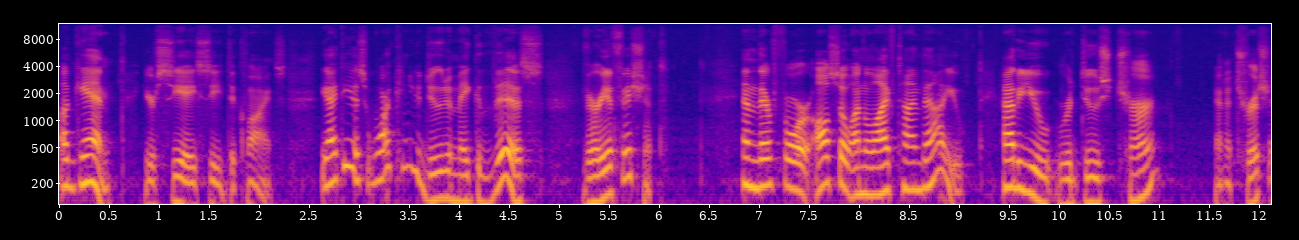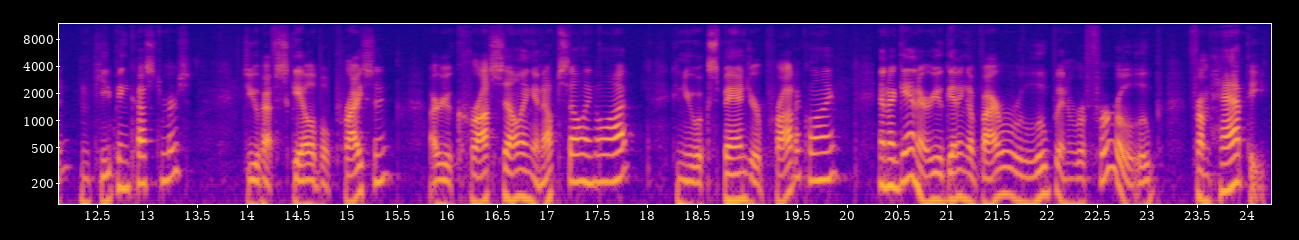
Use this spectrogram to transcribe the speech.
again, your CAC declines. The idea is what can you do to make this very efficient? And therefore also on lifetime value. How do you reduce churn and attrition in keeping customers? Do you have scalable pricing? Are you cross-selling and upselling a lot? Can you expand your product line? And again, are you getting a viral loop and referral loop from happy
